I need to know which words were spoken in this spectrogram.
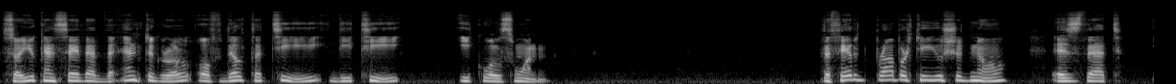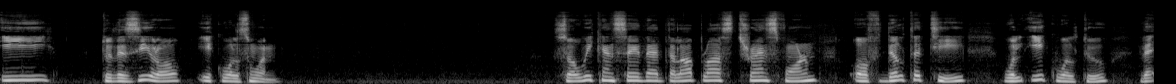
So you can say that the integral of delta t dt equals 1. The third property you should know is that e to the 0 equals 1. So we can say that the Laplace transform of delta t will equal to the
